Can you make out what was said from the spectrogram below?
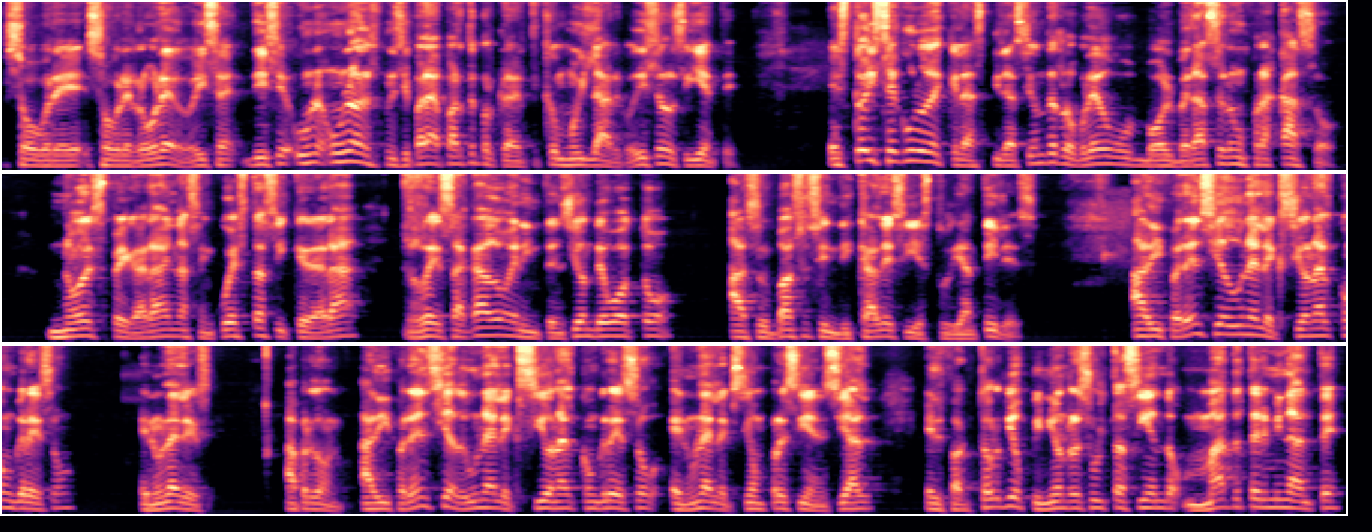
sobre, sobre Robledo. Dice, dice una, de las principales, aparte porque el artículo es muy largo, dice lo siguiente. Estoy seguro de que la aspiración de Robledo volverá a ser un fracaso no despegará en las encuestas y quedará rezagado en intención de voto a sus bases sindicales y estudiantiles. A diferencia de una elección al Congreso, en una ah, perdón, a diferencia de una elección al Congreso, en una elección presidencial, el factor de opinión resulta siendo más determinante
